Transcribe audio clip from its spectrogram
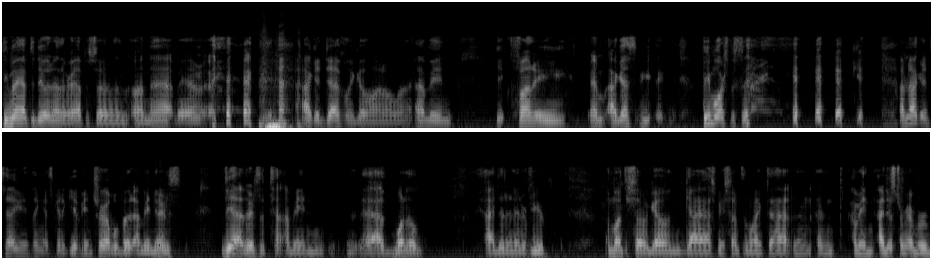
you may have to do another episode on, on that, man. I could definitely go on all night. I mean, funny, and I guess be more specific. I'm not going to tell you anything that's going to get me in trouble, but I mean, there's, yeah, there's a time. I mean, uh, one of the, I did an interview a month or so ago, and the guy asked me something like that, and and I mean, I just remember.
